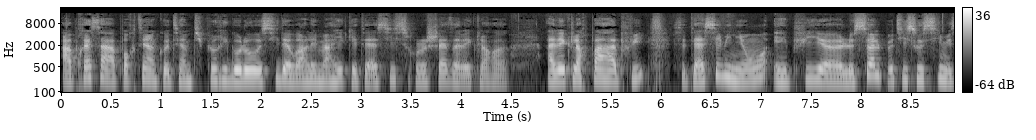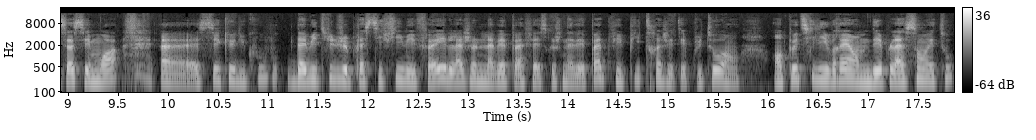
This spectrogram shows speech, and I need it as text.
Après ça a apporté un côté un petit peu rigolo aussi d'avoir les mariés qui étaient assis sur le chaise avec leur avec leur parapluie. C'était assez mignon. Et puis le seul petit souci, mais ça c'est moi, euh, c'est que du coup, d'habitude je plastifie mes feuilles, là je ne l'avais pas fait parce que je n'avais pas de pupitre, j'étais plutôt en, en, petit livret en me déplaçant et tout.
